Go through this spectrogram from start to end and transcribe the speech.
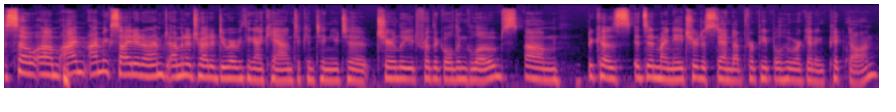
so um, I'm I'm excited, and I'm I'm going to try to do everything I can to continue to cheerlead for the Golden Globes um, because it's in my nature to stand up for people who are getting picked on,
